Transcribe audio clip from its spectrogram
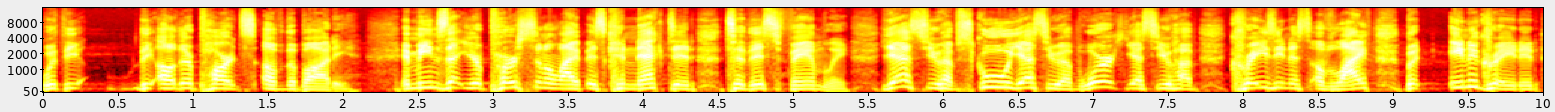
with the the other parts of the body. It means that your personal life is connected to this family. Yes, you have school, yes, you have work, yes, you have craziness of life, but integrated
